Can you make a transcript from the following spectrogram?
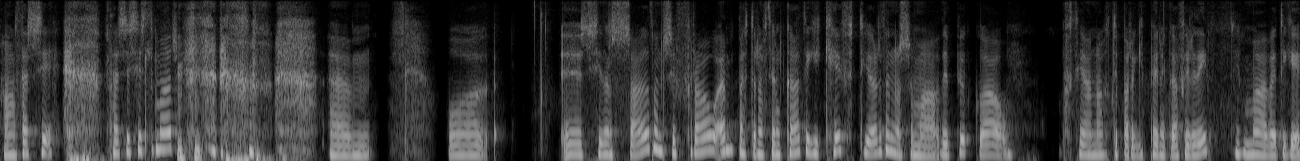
Hann var þessi, þessi síslumæður um, og e, síðan sagði hann sér frá embættur af því hann gati ekki keift jörðina sem að þau byggu á því að hann átti bara ekki peninga fyrir því því. Maður veit ekki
